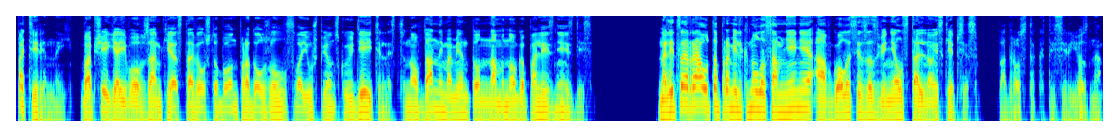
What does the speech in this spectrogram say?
потерянный. Вообще, я его в замке оставил, чтобы он продолжил свою шпионскую деятельность, но в данный момент он намного полезнее здесь. На лице Раута промелькнуло сомнение, а в голосе зазвенел стальной скепсис. «Подросток, ты серьезно?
